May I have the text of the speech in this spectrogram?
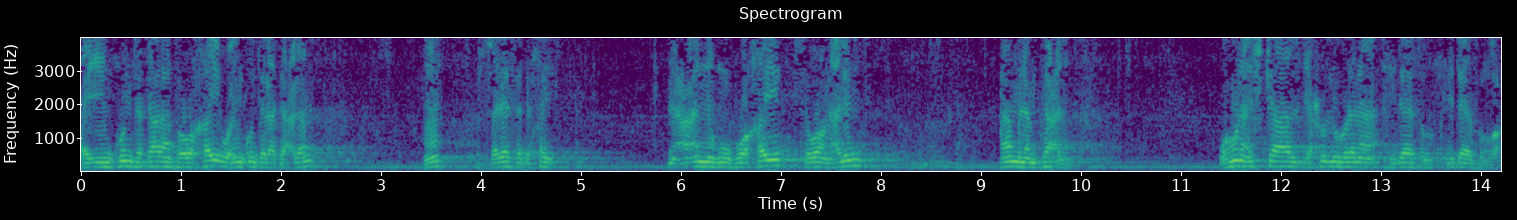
أي إن كنت تعلم فهو خير وإن كنت لا تعلم فليس بخير. مع أنه هو خير سواء علمت أم لم تعلم. وهنا إشكال يحله لنا هداية, هداية الله.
